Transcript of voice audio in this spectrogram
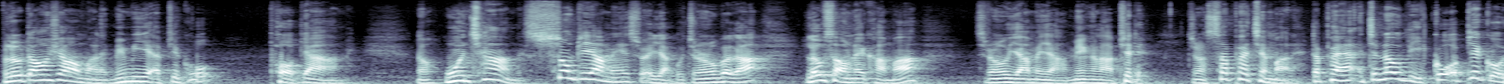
ဘယ်လိုတောင်းလျှောက်ရမှာလဲမိမိရဲ့အပြစ်ကိုဖော်ပြရမယ်နော်ဝန်ချရမယ်စွန့်ပြရမယ်ဆိုတဲ့အရာကိုကျွန်တော်တို့ဘက်ကလှုပ်ဆောင်တဲ့အခါမှာကျွန်တော်တို့ရမရမင်္ဂလာဖြစ်တယ် ကျွန်တော်ဆက်ဖတ်ချင်ပါလေတဖန်ကျွန်ုပ်ဒီကိုအပြစ်ကို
